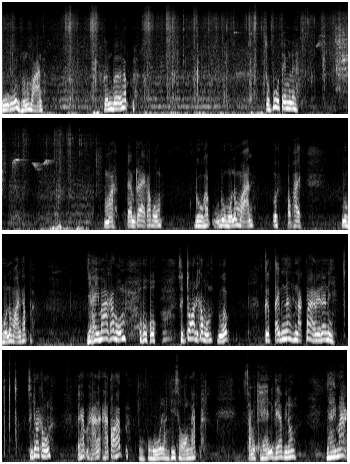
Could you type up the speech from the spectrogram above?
อ้ยหัวน้ำหวาน เกินเบอร์ครับ ตัวผู้เต็มเลย มาเต็มแรกครับผม ดูครับดูหัวน้ำหวานอุ้ยขออภัย ดูหัวน้ำหวานครับ ใหญ่มากครับผมโอ้โหสุดยอดเลยครับผม ดูครับ เกือบเต็มนะหนักมากเลยนะนี่ สุดยอดครับผมไปครับหาหาต่อครับโอ้โหหลังที่สองครับสำแขนอีกแล้วพี่น้อง ใหญ่มาก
